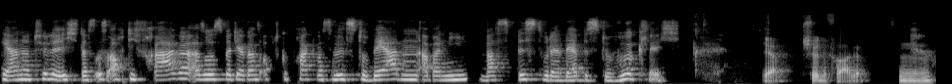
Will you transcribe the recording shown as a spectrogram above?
Ja, natürlich. Das ist auch die Frage. Also es wird ja ganz oft gefragt, was willst du werden, aber nie, was bist du oder wer bist du wirklich? Ja, schöne Frage. Mhm.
